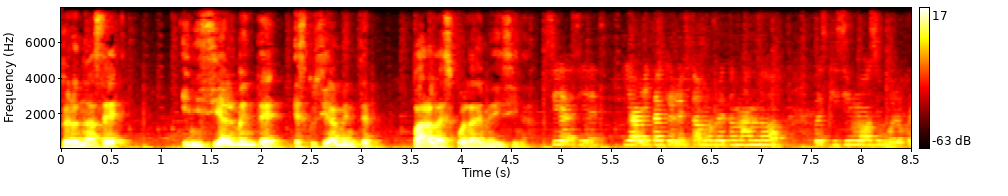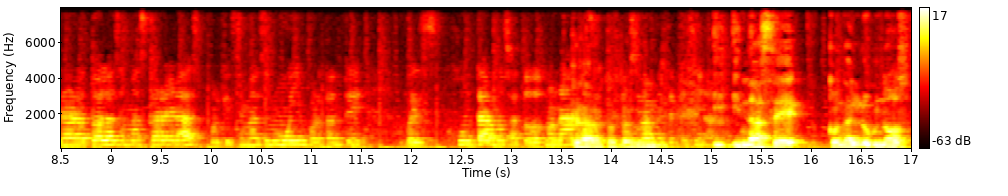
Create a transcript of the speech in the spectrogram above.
Pero nace inicialmente, exclusivamente para la Escuela de Medicina. Sí, así es. Y ahorita que lo estamos retomando, pues quisimos involucrar a todas las demás carreras porque se me hace muy importante pues juntarnos a todos, no nada Claro, más exclusivamente medicina. ¿no? ¿Y, y nace con alumnos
